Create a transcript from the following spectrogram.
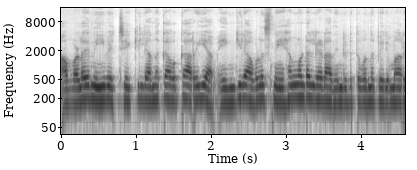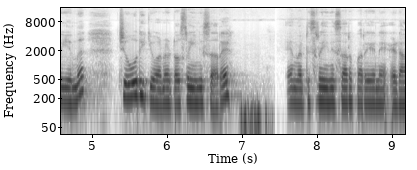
അവളെ നീ വെച്ചേക്കില്ല എന്നൊക്കെ അവൾക്ക് അറിയാം. എങ്കിലും അവൾ സ്നേഹം കൊണ്ടല്ലേടാ നിന്റെ അടുത്ത് വന്ന് പെരുമാറിയെന്ന് ചോദിക്കുവാണ് കേട്ടോ ശ്രീനി സാറേ. എന്നിട്ട് ശ്രീനി സാർ പറയണേ എടാ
